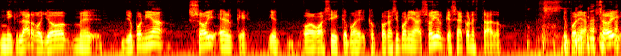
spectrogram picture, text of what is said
nick largo, yo me yo ponía soy el que y- o algo así, que, pone- que- porque así ponía soy el que se ha conectado. Y ponía soy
